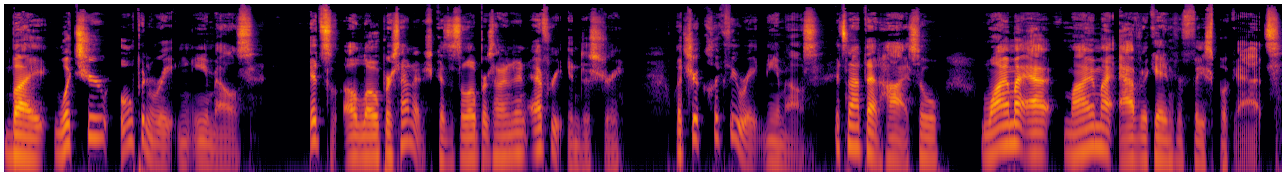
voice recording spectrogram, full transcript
But what's your open rate in emails? It's a low percentage because it's a low percentage in every industry. What's your click through rate in emails? It's not that high. So why am I at, why am I advocating for Facebook ads?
